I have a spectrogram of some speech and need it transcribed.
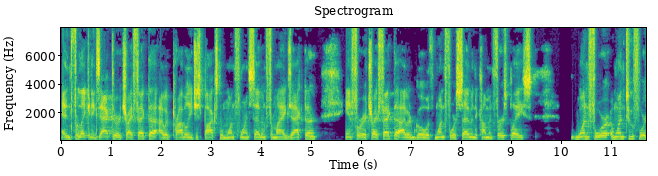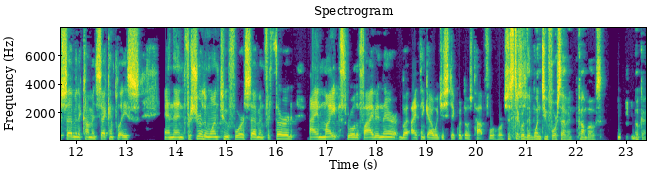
And for like an exacta or trifecta, I would probably just box the one, four, and seven for my exacta. And for a trifecta, I would go with one, four, seven to come in first place, one, four, one, two, four, seven to come in second place. And then for sure, the one, two, four, seven for third. I might throw the five in there, but I think I would just stick with those top four horses. Just stick with the one, two, four, seven combos. Mm-hmm. Okay.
